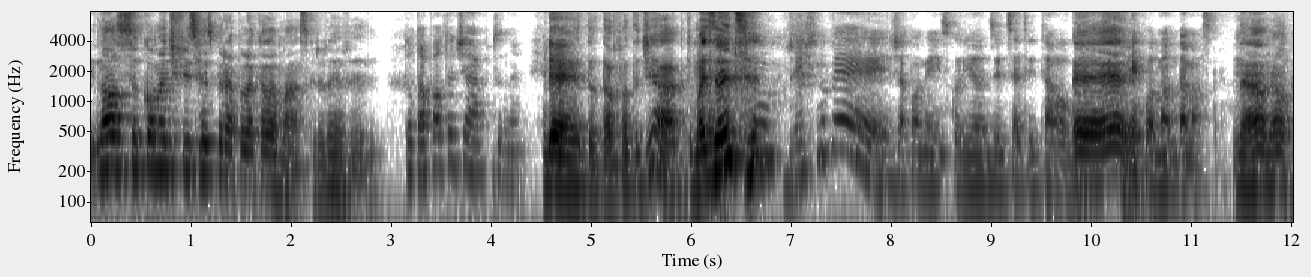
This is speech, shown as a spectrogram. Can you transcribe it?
Nossa, como é difícil respirar por aquela máscara, né, velho? Total falta de hábito, né? É, total falta de hábito. Mas antes. Não, a gente não vê japonês, coreanos, etc e tal, É. reclamando da máscara. Não, não.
